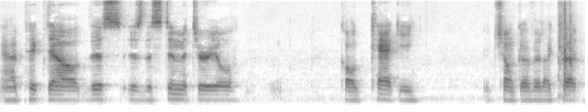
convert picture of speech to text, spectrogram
And I picked out, this is the stem material called khaki. A chunk of it, I cut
